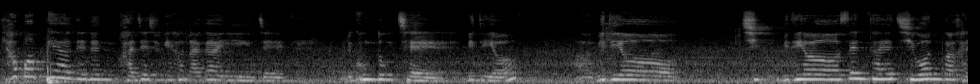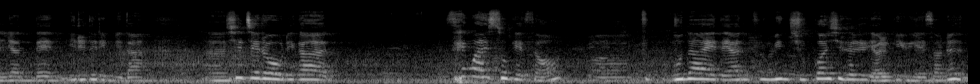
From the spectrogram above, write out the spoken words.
협업해야 되는 과제 중에 하나가 이 이제 우리 공동체 미디어 아, 미디어 지, 미디어 센터의 지원과 관련된 일들입니다. 아, 실제로 우리가 생활 속에서 어, 구- 문화에 대한 국민 주권 시대를 열기 위해서는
